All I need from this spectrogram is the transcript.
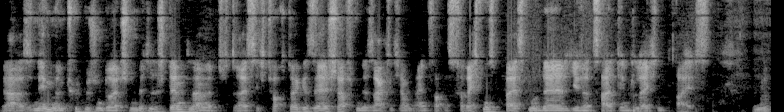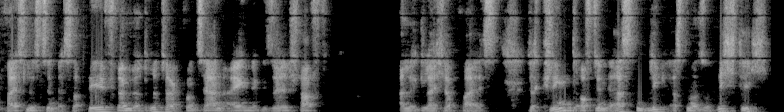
Ja, also nehmen wir einen typischen deutschen Mittelständler mit 30 Tochtergesellschaften, der sagt, ich habe ein einfaches Verrechnungspreismodell, jeder zahlt den gleichen Preis. Eine Preisliste in SAP, fremder Dritter, konzerneigene Gesellschaft, alle gleicher Preis. Das klingt auf den ersten Blick erstmal so richtig.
